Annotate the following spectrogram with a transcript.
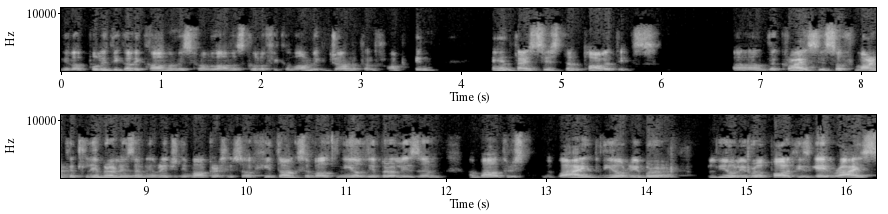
you know, political economist from London School of Economics, Jonathan Hopkin, Anti-System Politics uh, the crisis of market liberalism in rich democracy. So he talks about neoliberalism, about res- why neoliberal, neoliberal politics gave rise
